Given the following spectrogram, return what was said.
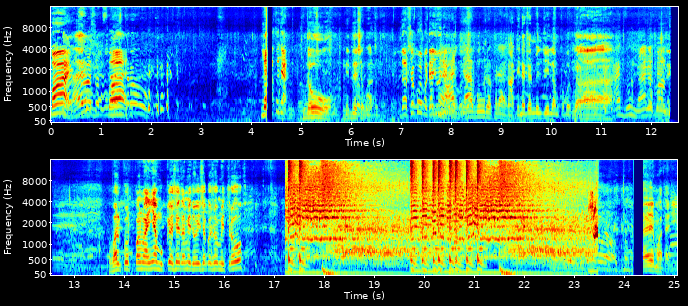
બાય બાય તો જા નિર્દેશકો દર્શકો બધા જોઈને ગાંધીનગર મિલજી એટલે ખબર વર્લ્ડ કપ પણ અહીંયા મૂક્યો છે તમે જોઈ શકો છો મિત્રો. જય માતાજી.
